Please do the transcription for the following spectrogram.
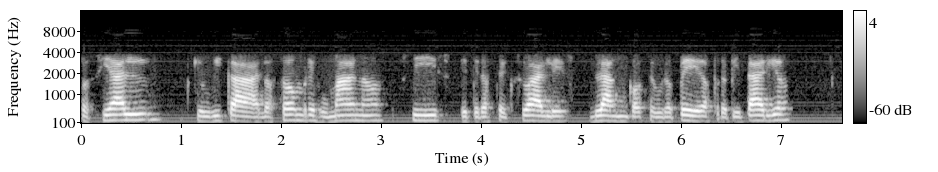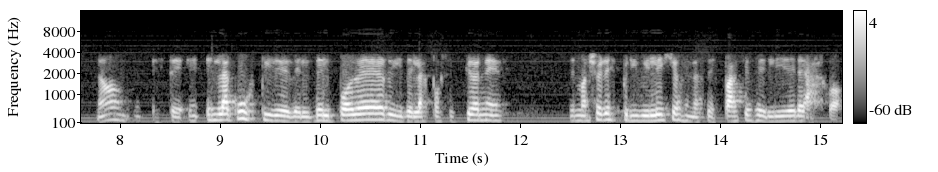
social que ubica a los hombres humanos, cis, heterosexuales, blancos, europeos, propietarios, ¿no? Este, en la cúspide del, del poder y de las posiciones de mayores privilegios en los espacios de liderazgo.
